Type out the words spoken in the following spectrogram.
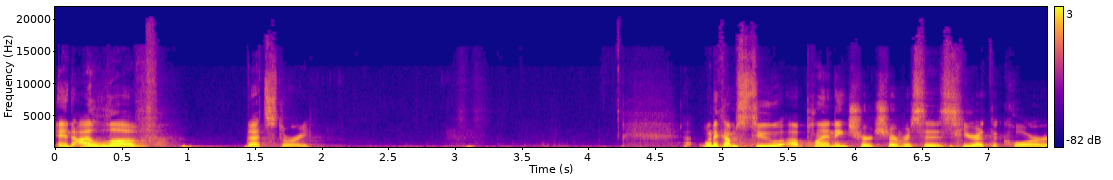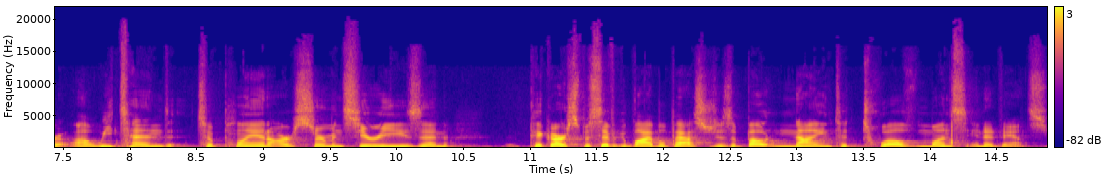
And I love that story. When it comes to uh, planning church services here at the core, uh, we tend to plan our sermon series and pick our specific Bible passages about 9 to 12 months in advance.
